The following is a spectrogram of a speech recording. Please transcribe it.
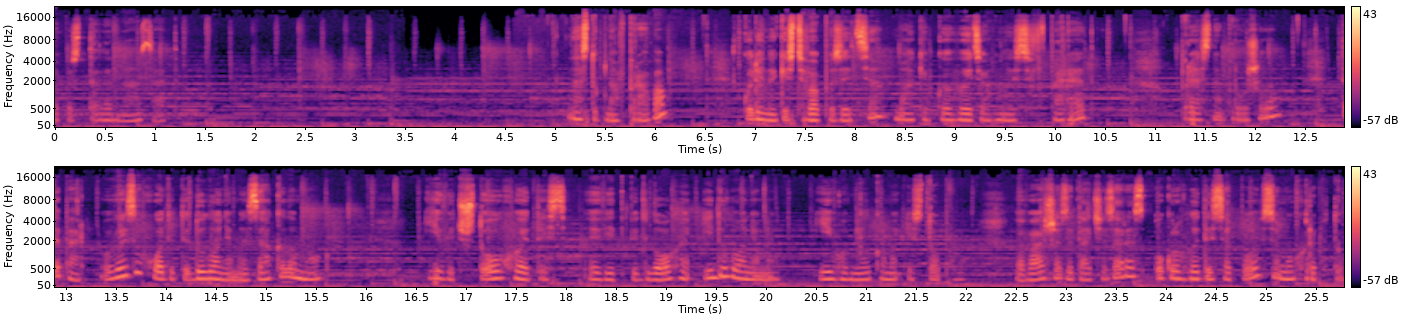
опустили назад. Наступна вправа. Коліно кістьова позиція. Маківкою витягнулись вперед. Прес напружили. Тепер ви заходите долонями за килимок і відштовхуєтесь від підлоги і долонями, і гомілками, і стопами. Ваша задача зараз округлитися по всьому хребту.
